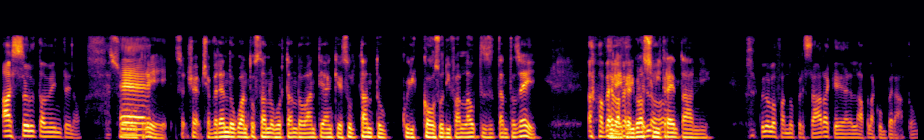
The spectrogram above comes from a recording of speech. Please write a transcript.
assolutamente no. Sono eh, tre, cioè, cioè, vedendo quanto stanno portando avanti anche soltanto quel coso di Fallout 76, ah, vabbè, vabbè, per i prossimi quello, 30 anni. Quello lo fanno per Sara che l'ha, l'ha comprato.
